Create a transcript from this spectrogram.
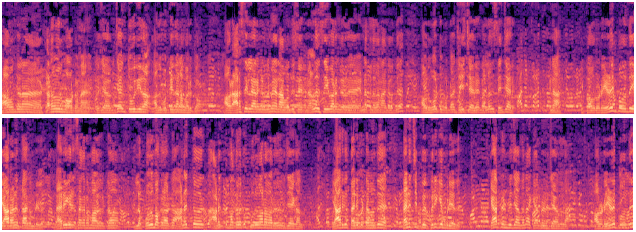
நான் வந்து நான் கடலூர் மாவட்டம் விஜய் விஜயன் தொகுதி தான். அது ஒட்டி தான் நம்ம இருக்கோம். அவர் அரசியல் இறங்குறதுமே நான் வந்து சரி நல்லது செய்வாருங்கிற எண்ணத்துல தான் நாங்க வந்து அவர் ஓட்டு போட்டோம் ஜெயிச்சாரு நல்லது செஞ்சாரு. என்ன இப்ப அவரோட இழைப்பு வந்து யாராலும் தாங்க முடியல. நடிகர் சங்கரமாகட்டும் இல்ல பொதுமக்களாகட்டும் அனைத்துவருக்கும் அனைத்து மக்களுக்கும் பொதுவானவர் விஜயகாந்த். யாருக்கும் தனிப்பட்ட வந்து தனிச்சு பி- பிரிக்க முடியாது. கேப்டன் விஜயகாந்த்னா கேப்டன் விஜயகாந்த் தான். அவரோட இழப்பு வந்து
